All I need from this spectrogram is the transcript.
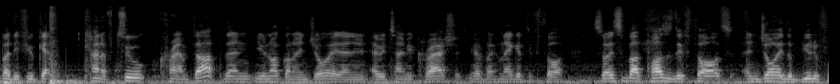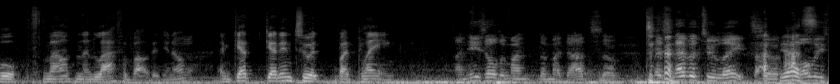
but if you get kind of too cramped up then you're not going to enjoy it and every time you crash you have a negative thought so it's about positive thoughts enjoy the beautiful mountain and laugh about it you know Yeah. and get get into it by playing And he's older man than my dad, so it's never too late. So Yes. all these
